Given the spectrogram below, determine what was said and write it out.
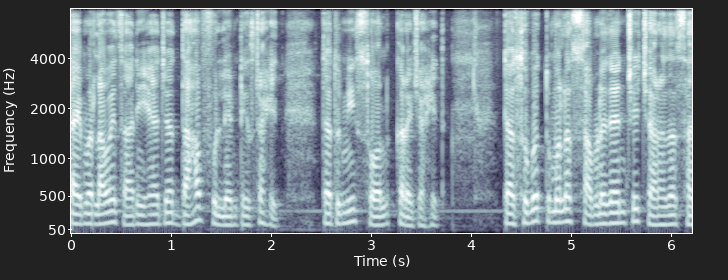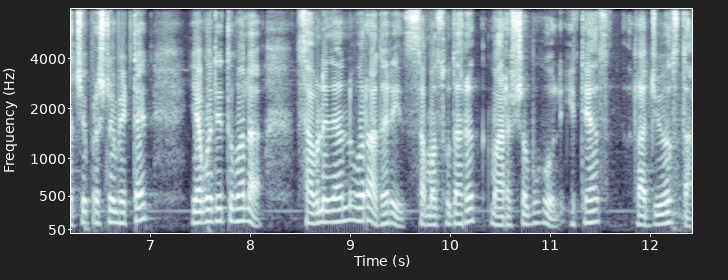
टायमर लावायचा आणि ह्या ज्या दहा फुल लेन टेस्ट आहेत त्या तुम्ही सॉल्व करायच्या आहेत. त्यासोबत तुम्हाला सामान्यज्ञानचे चार हजार सातशे प्रश्न भेटत आहेत. यामध्ये तुम्हाला सामान्यज्ञानवर आधारित समाजसुधारक महाराष्ट्र भूगोल इतिहास राज्यव्यवस्था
